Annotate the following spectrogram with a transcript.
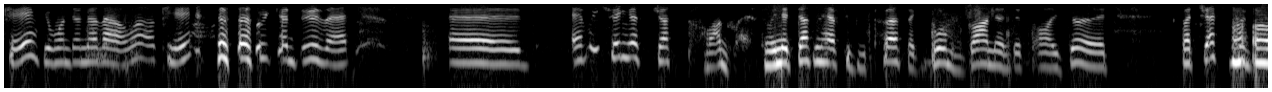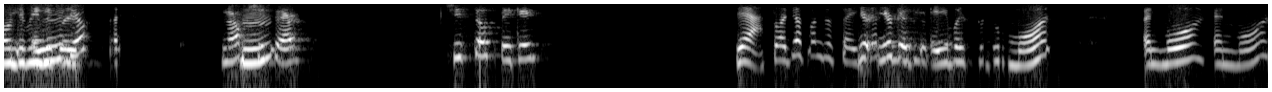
okay, you want another hour? Okay, we can do that. And everything is just progress. I mean, it doesn't have to be perfect, boom, gone, and it's all good. But just to oh, did we lose you? No, Hmm? she's there. She's still speaking. Yeah, so I just wanted to say, You're- you're good. be able to do more and more and more.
